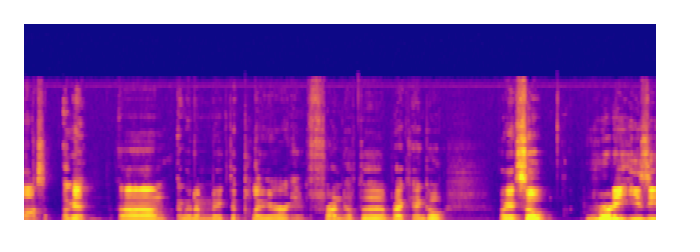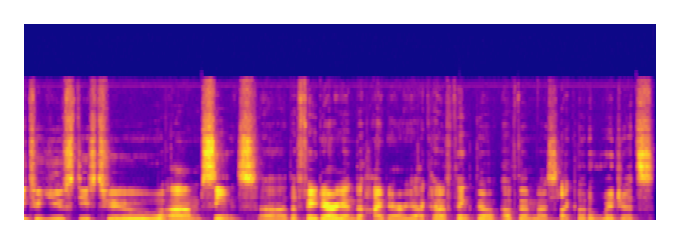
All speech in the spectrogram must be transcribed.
Awesome. Okay, um, I'm gonna make the player in front of the rectangle. Okay, so really easy to use these two um, scenes, uh, the fade area and the hide area. I kind of think of them as like little widgets.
